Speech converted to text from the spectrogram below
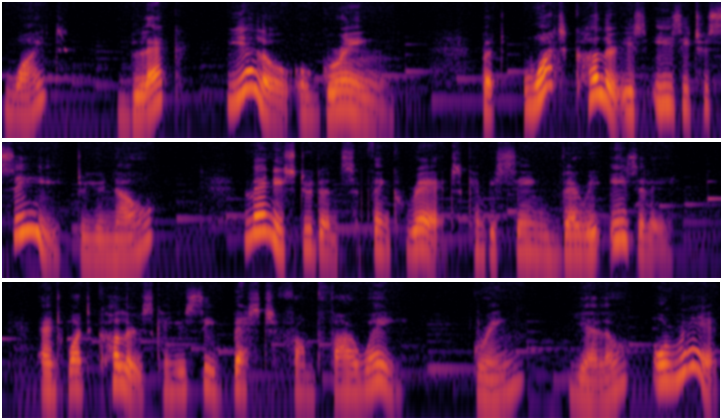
white, black, yellow, or green. But what color is easy to see? Do you know? Many students think red can be seen very easily. And what colors can you see best from far away? Green, yellow, or red?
